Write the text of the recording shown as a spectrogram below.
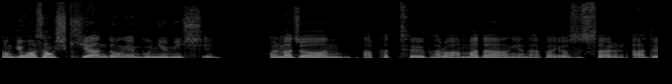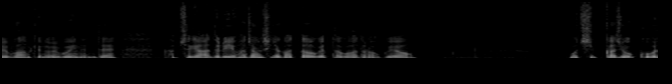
경기 화성시 기안동의 문유미 씨. 얼마 전 아파트 바로 앞마당에 나가 6살 아들과 함께 놀고 있는데 갑자기 아들이 화장실에 갔다 오겠다고 하더라고요. 뭐 집까지 고-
